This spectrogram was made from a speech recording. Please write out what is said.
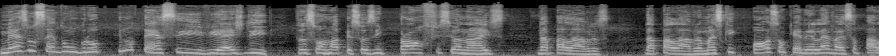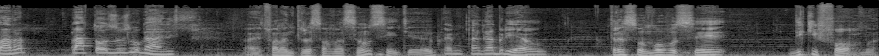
mesmo sendo um grupo que não tem esse viés de transformar pessoas em profissionais da palavra, da palavra mas que possam querer levar essa palavra para todos os lugares. É, falando em transformação, Cíntia, eu ia perguntar a Gabriel, transformou você de que forma?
